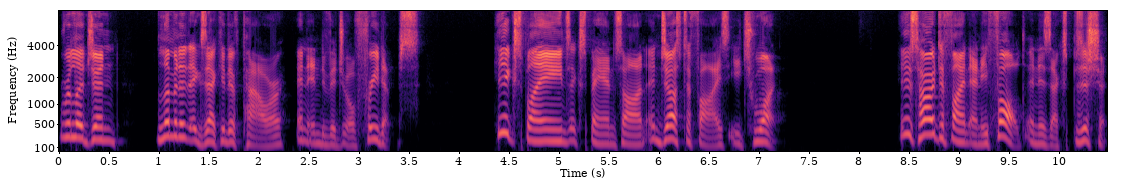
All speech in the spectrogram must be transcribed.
religion, limited executive power, and individual freedoms. He explains, expands on, and justifies each one. It is hard to find any fault in his exposition.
